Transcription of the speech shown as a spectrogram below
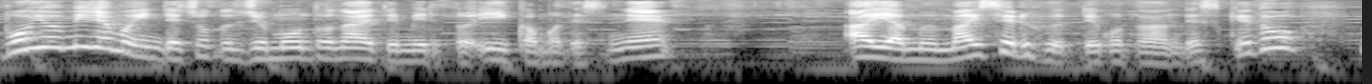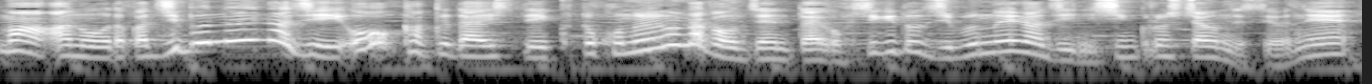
棒読みでもいいんでちょっと呪文唱えてみるといいかもですね。I am myself っていうことなんですけど、まあ、あの、だから自分のエナジーを拡大していくと、この世の中の全体が不思議と自分のエナジーにシンクロしちゃうんですよね。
